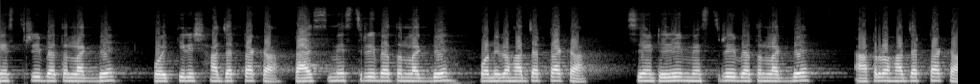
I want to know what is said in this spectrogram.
মিস্ত্রি বেতন লাগবে পঁয়ত্রিশ হাজার টাকা, টাইলস মিস্ত্রি বেতন লাগবে পনেরো হাজার টাকা, স্যানিটারি মিস্ত্রি বেতন লাগবে আঠারো হাজার টাকা।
